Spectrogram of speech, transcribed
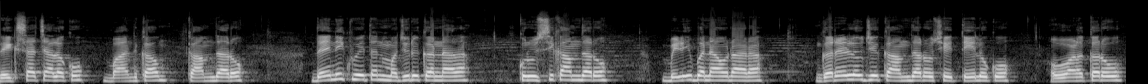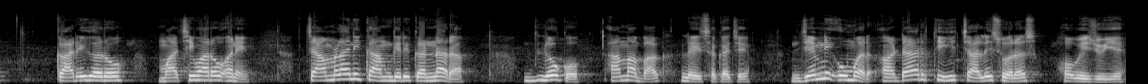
રિક્ષા ચાલકો, બાંધકામ કામદારો, દૈનિક વેતન મજૂરી કરનારા, કૃષિ કામદારો, બીડી બનાવનારા, ઘરેલું જે કામદારો છે તે લોકો વણકરો કારીગરો, માછીમારો અને ચામડાની કામગીરી કરનારા લોકો આમાં ભાગ લઈ શકે છે. જેમની ઉંમર અઢારથી ચાલીસ વર્ષ હોવી જોઈએ.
